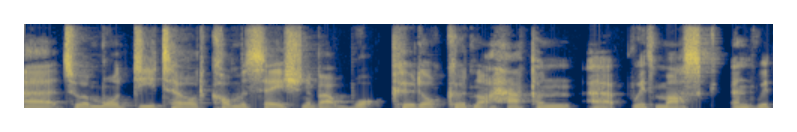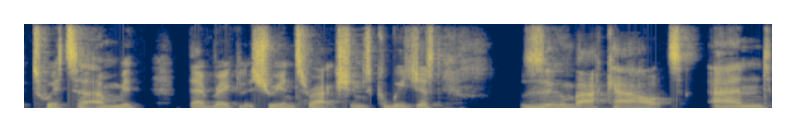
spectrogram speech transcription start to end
uh, to a more detailed conversation about what could or could not happen uh, with Musk and with Twitter and with their regulatory interactions. Can we just zoom back out and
